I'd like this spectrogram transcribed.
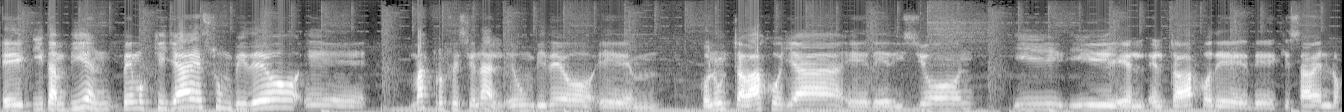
eh, y también vemos que ya es un video eh, más profesional, es un video eh, con un trabajo ya eh, de edición y, y el, el trabajo de, de que saben los,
